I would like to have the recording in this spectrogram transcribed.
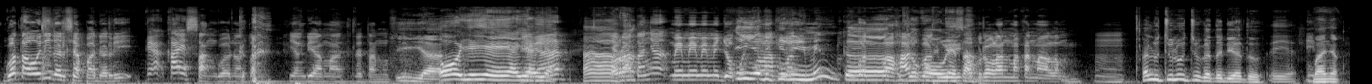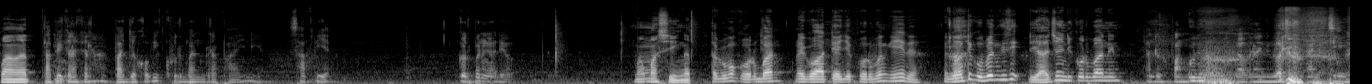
gua tahu ini dari siapa? Dari kayak Kaisang gua nonton yang dia sama Tretan Muslim. Iya. oh iya iya iya iya Iya iya kan? Ah, Yang katanya meme-meme Jokowi Iya, dikirimin ke buat bahan Jokowi. buat obrolan makan malam. Hmm. Kan lucu-lucu kata dia tuh. iya Banyak banget. Tapi kira-kira Pak Jokowi kurban berapa ini ya? Sapi ya? Kurban nggak dia? Emang masih inget Tapi gue mau kurban Megawati aja kurban kayaknya dah Megawati kurban gak sih? dia aja yang dikorbanin. Aduh, pang. Udah. Gak berani gua anjing.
